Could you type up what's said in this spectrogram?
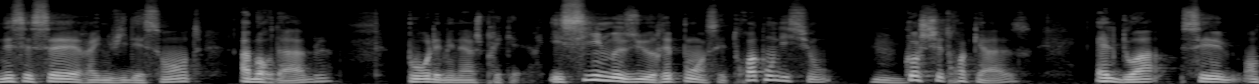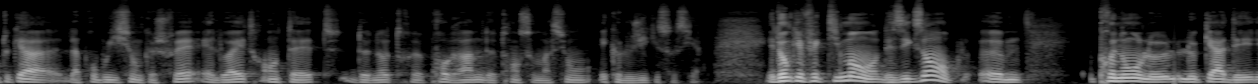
nécessaires à une vie décente abordables pour les ménages précaires. Et si une mesure répond à ces trois conditions, hmm. coche ces trois cases, elle doit, c'est en tout cas la proposition que je fais, elle doit être en tête de notre programme de transformation écologique et sociale. Et donc effectivement, des exemples. Euh, prenons le, cas des,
